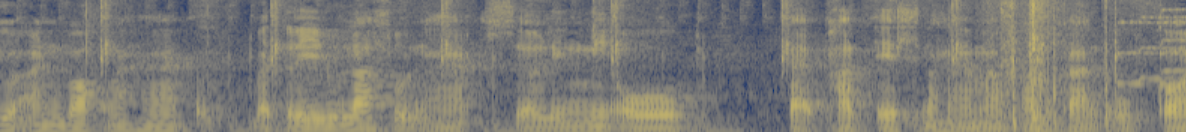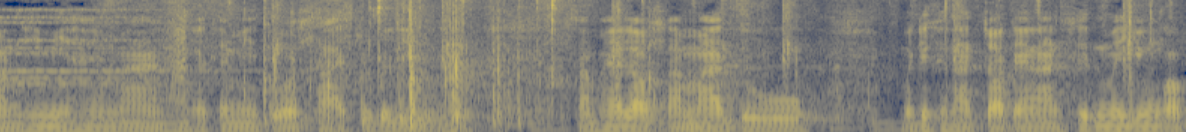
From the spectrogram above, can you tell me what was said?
วิวอันบ็อกนะฮะ แบตเตอรี่รุ่นล่าสุดนะฮะ s e l l i n g Neo 8 Plus S นะฮะ มาพร้อมกับอุปกรณ์ที่มีให้มาก็จะมีตัวสายจุบลีนะทำให้เราสามารถดูบันทึกขนาดจอดได้นานขึ้นไม่ยุ่งกับ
